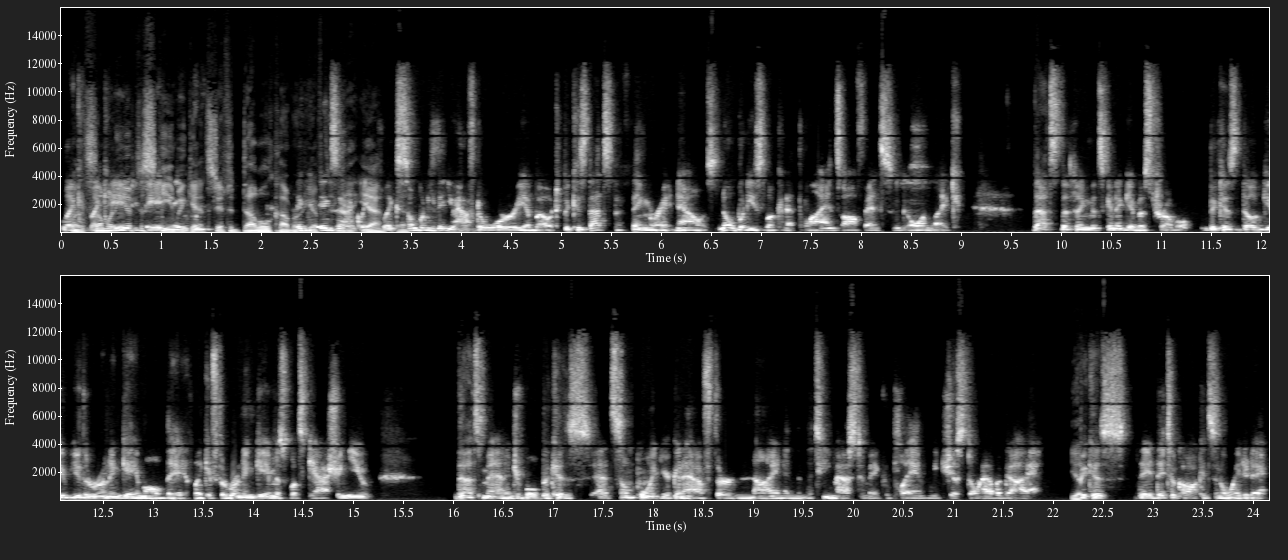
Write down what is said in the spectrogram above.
like, Like, somebody you have to scheme a- against. You have to double cover. You have to- exactly. yeah. like yeah. somebody that you have to worry about because that's the thing right now is nobody's looking at the Lions offense and going like, that's the thing that's going to give us trouble because they'll give you the running game all day. Like if the running game is what's gashing you, that's manageable because at some point you're going to have third and nine and then the team has to make a play and we just don't have a guy. Yep. Because they, they took Hockenson away today.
